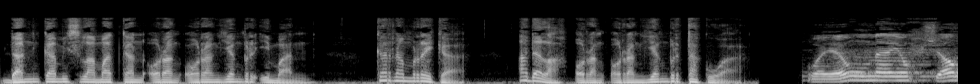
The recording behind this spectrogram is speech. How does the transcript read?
Dan kami selamatkan orang-orang yang beriman karena mereka adalah orang-orang yang bertakwa. وَيَوْمَ يُحْشَرُ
